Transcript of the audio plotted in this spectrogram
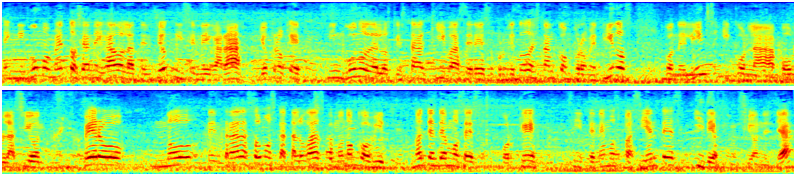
En ningún momento se ha negado la atención ni se negará. Yo creo que ninguno de los que está aquí va a hacer eso, porque todos están comprometidos con el IMSS y con la población. Pero no, de entrada somos catalogados como no COVID. No entendemos eso. ¿Por qué? Si tenemos pacientes y defunciones, ¿ya?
